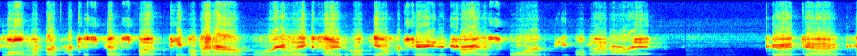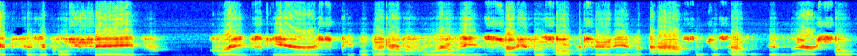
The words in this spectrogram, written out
small number of participants, but people that are really excited about the opportunity to try the sport, people that are in good, uh, good physical shape, great skiers, people that have really searched for this opportunity in the past and just hasn't been there. So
